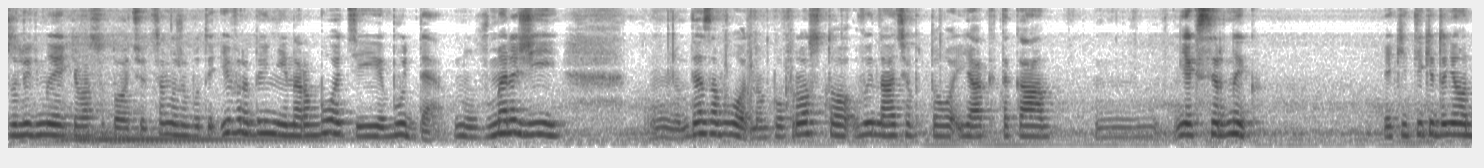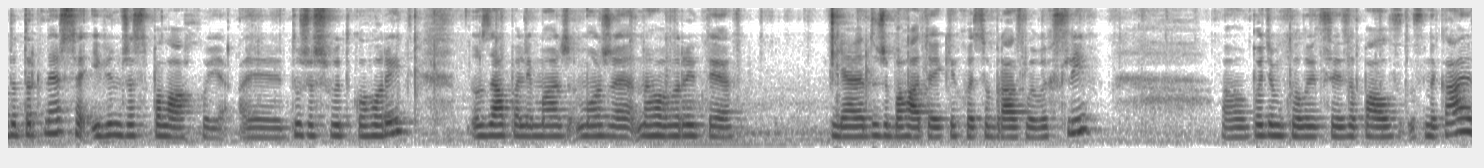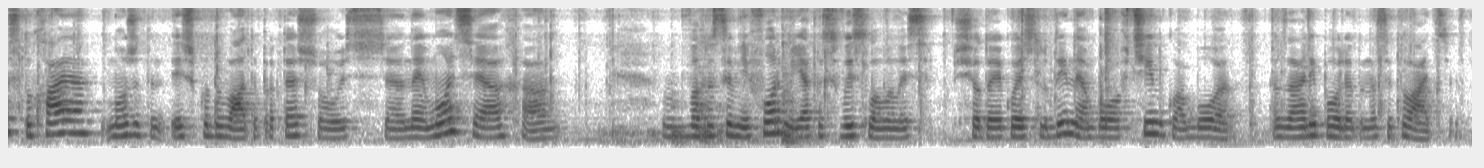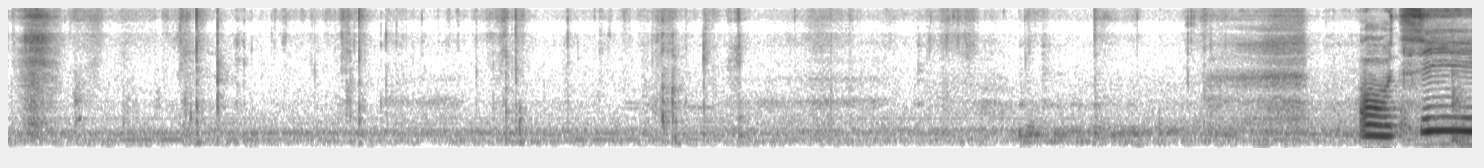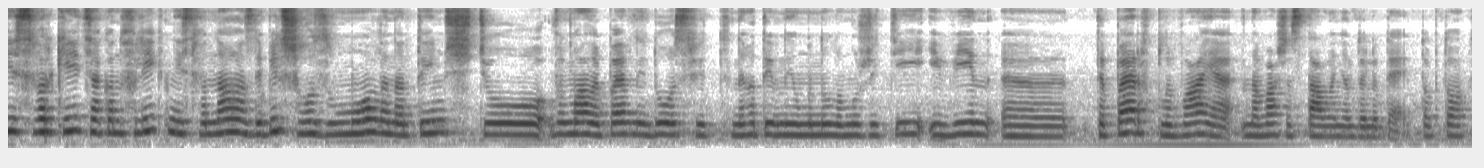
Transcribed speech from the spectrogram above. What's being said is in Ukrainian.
з людьми, які вас оточують. Це може бути і в родині, і на роботі, і будь-де, ну, в мережі, де завгодно. Бо просто ви, начебто, як така, як сірник. Який тільки до нього доторкнешся, і він вже спалахує, е, дуже швидко горить у запалі може наговорити дуже багато якихось образливих слів. Потім, коли цей запал зникає, стухає, можете і шкодувати про те, що ось е, на емоціях, а в агресивній формі якось висловились щодо якоїсь людини або вчинку, або взагалі погляду на ситуацію. Ці сварки, ця конфліктність, вона здебільшого зумовлена тим, що ви мали певний досвід негативний у минулому житті, і він е, тепер впливає на ваше ставлення до людей. Тобто,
